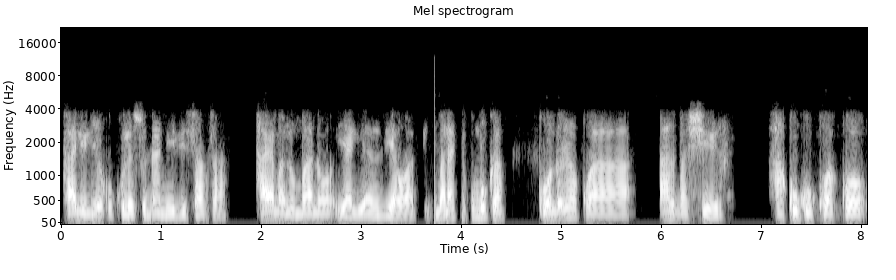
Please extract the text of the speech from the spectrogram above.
hali iliyoko kule Sudani hivi sasa, haya malumbano yalianzia wapi? Maanake kumbuka, kuondolewa kwa Al Bashir hakuku kwako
